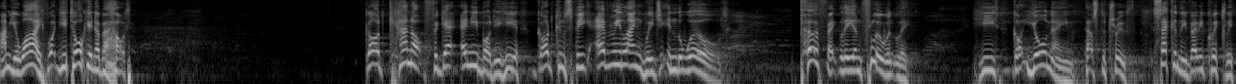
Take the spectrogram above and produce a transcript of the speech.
I'm your wife. What are you talking about? God cannot forget anybody here. God can speak every language in the world perfectly and fluently. He got your name. That's the truth. Secondly, very quickly,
